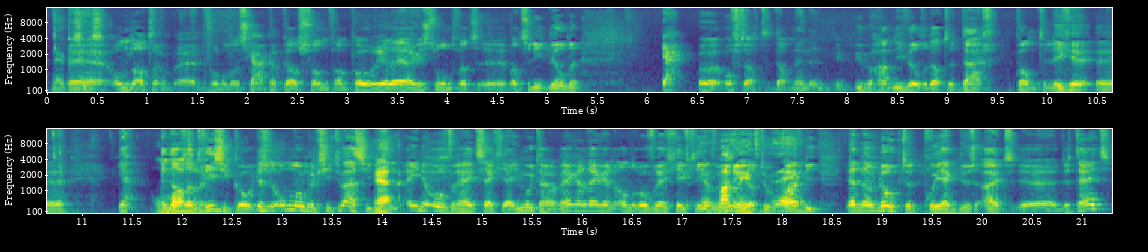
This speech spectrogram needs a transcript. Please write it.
Nee. Eh, omdat er eh, bijvoorbeeld een schakelkast van, van ProRail ergens stond wat, eh, wat ze niet wilden. Ja, of dat, dat men een- überhaupt niet wilde dat het daar kwam te liggen. ja, en dat dat Onmogelijk. risico, dat is een onmogelijke situatie. Dus Ja. de ene overheid zegt, ja, je moet daar een weg aan leggen. En de andere overheid geeft geen vergunning daartoe. Nee. Mag niet. En dan loopt het project dus uit de tijd.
